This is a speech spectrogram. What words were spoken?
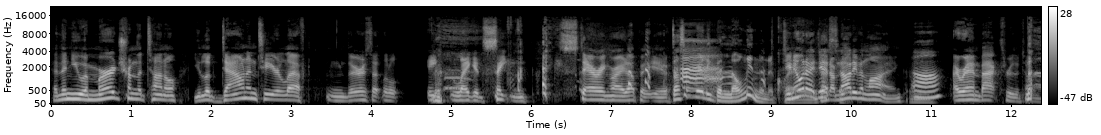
And then you emerge from the tunnel, you look down and to your left, and there's that little eight-legged Satan staring right up at you. Doesn't really belong in an aquarium. Do you know what I did? I'm not even lying. Uh, I ran back through the tunnel.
